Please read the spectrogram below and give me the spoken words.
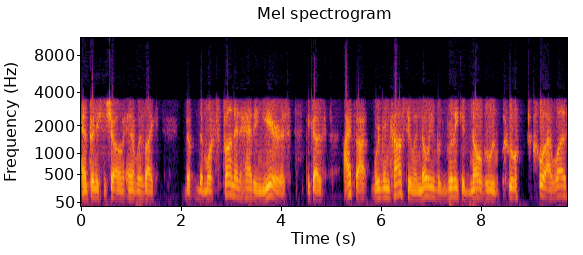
and finished the show. And it was like the the most fun I'd had in years because I thought we were in costume and nobody really could know who who who I was,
